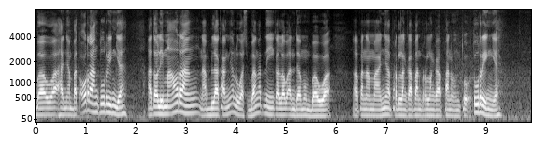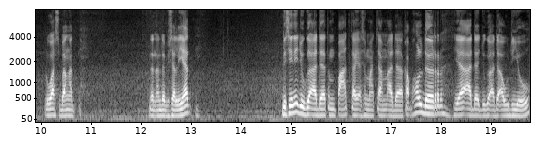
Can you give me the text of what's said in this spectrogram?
bawa hanya empat orang touring ya atau lima orang nah belakangnya luas banget nih kalau anda membawa apa namanya perlengkapan-perlengkapan untuk touring ya. Luas banget. Dan anda bisa lihat di sini juga ada tempat kayak semacam ada cup holder, ya ada juga ada audio.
